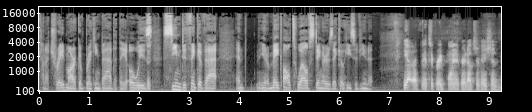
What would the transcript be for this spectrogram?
kind of trademark of Breaking Bad that they always seem to think of that and you know make all twelve stingers a cohesive unit. Yeah, I think that's a great point, a great observation.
